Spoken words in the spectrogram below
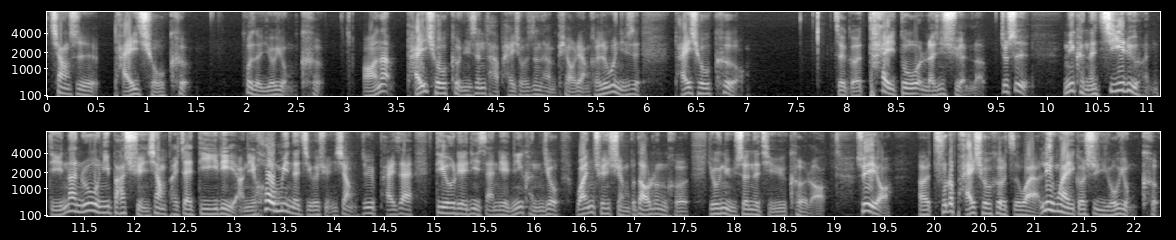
像是排球课。或者游泳课啊，那排球课女生打排球真的很漂亮，可是问题是排球课哦，这个太多人选了，就是你可能几率很低。那如果你把选项排在第一列啊，你后面的几个选项就是排在第二列、第三列，你可能就完全选不到任何有女生的体育课了哦。所以哦，呃，除了排球课之外，另外一个是游泳课。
